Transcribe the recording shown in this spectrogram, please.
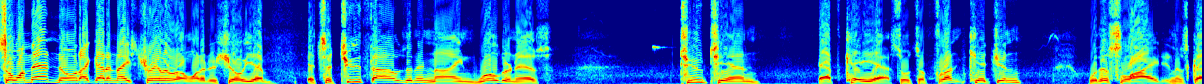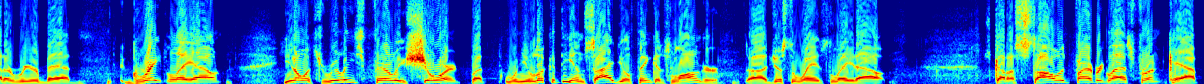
So, on that note, I got a nice trailer I wanted to show you. It's a 2009 Wilderness 210 FKS. So, it's a front kitchen with a slide and it's got a rear bed. Great layout. You know, it's really fairly short, but when you look at the inside, you'll think it's longer, uh, just the way it's laid out. It's got a solid fiberglass front cap,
